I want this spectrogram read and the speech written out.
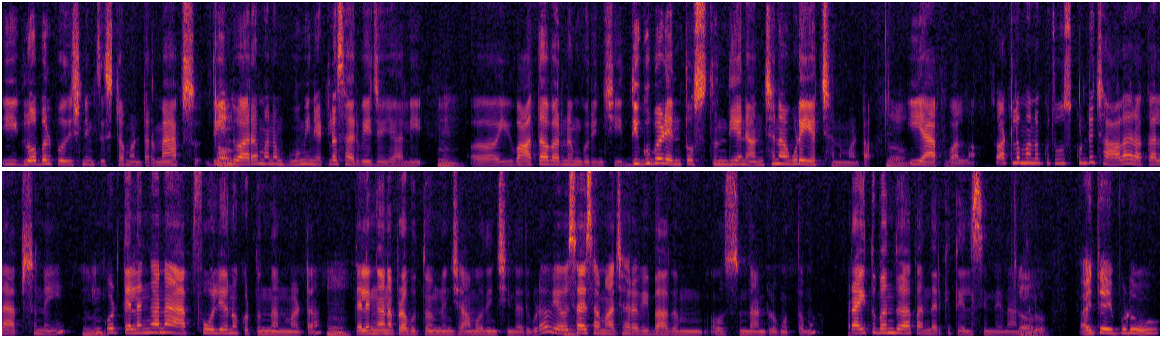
ఈ గ్లోబల్ పొజిషనింగ్ సిస్టమ్ అంటారు మ్యాప్స్. దీని ద్వారా మనం భూమిని ఎట్లా సర్వే చేయాలి? ఈ వాతావరణం గురించి దిగుబడి ఎంత వస్తుంది అని అంచనా కూడా వేయచ్చు అనమాట. ఈ యాప్ వల్ల. సో అట్లా మనకు చూసుకుంటే చాలా రకాల యాప్స్ ఉన్నాయి. ఇంకోటి తెలంగాణ యాప్ ఫోలియో అని ఒకటి ఉందన్నమాట. తెలంగాణ ప్రభుత్వం నుంచి ఆమోదించింది అది కూడా. వ్యవసాయ సమాచార విభాగం వస్తుంది దాంట్లో మొత్తము. రైతు బంధు యాప్ అందరికీ తెలిసిందే దాంట్లో. అయితే ఇప్పుడు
